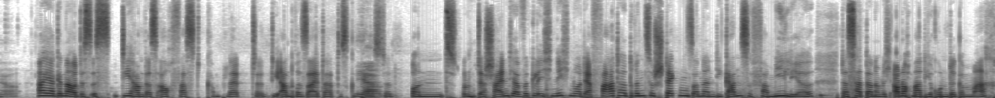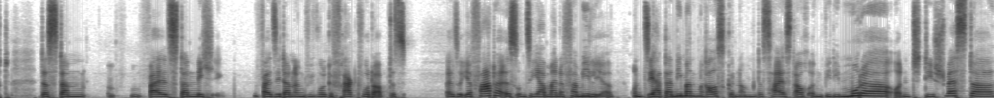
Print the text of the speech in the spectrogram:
Ja. Ah ja, genau, das ist, die haben das auch fast komplett, die andere Seite hat das gepostet. Ja. Und, und da scheint ja wirklich nicht nur der Vater drin zu stecken, sondern die ganze Familie. Das hat dann nämlich auch noch mal die Runde gemacht, dass dann, weil es dann nicht, weil sie dann irgendwie wohl gefragt wurde, ob das also ihr Vater ist und sie ja meine Familie. Und sie hat da niemanden rausgenommen. Das heißt, auch irgendwie die Mutter und die Schwester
